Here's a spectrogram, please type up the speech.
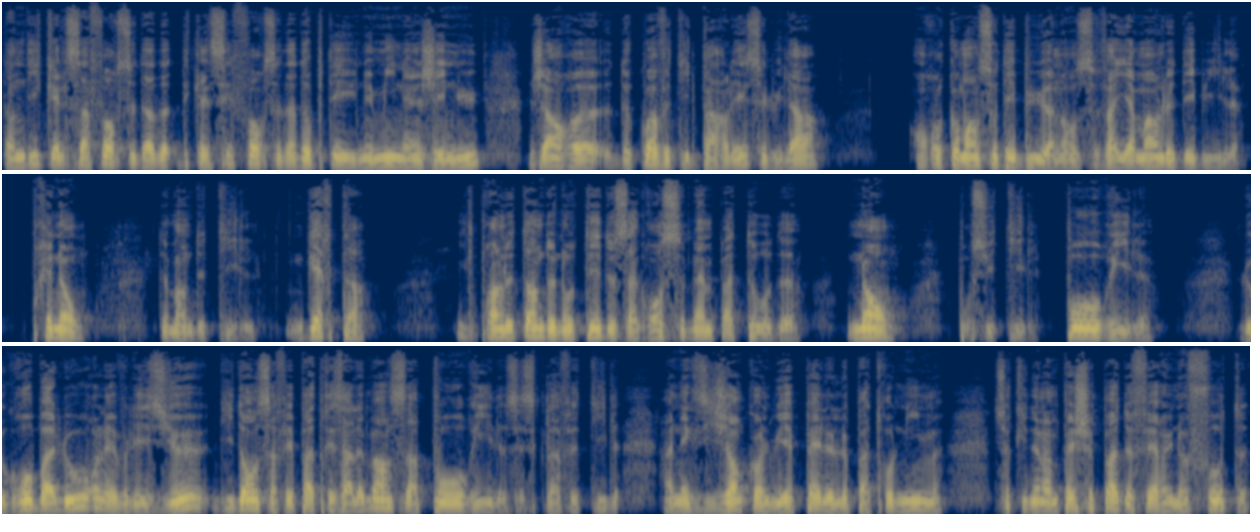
Tandis qu'elle s'efforce d'adopter une mine ingénue, genre euh, de quoi veut-il parler celui-là? On recommence au début, annonce vaillamment le débile. Prénom demande-t-il. Gerta. Il prend le temps de noter de sa grosse main pataude. Non, poursuit-il. Poril. Le gros balourd lève les yeux. Dis donc, ça fait pas très allemand, ça, poril, s'exclame-t-il en exigeant qu'on lui épelle le patronyme, ce qui ne l'empêche pas de faire une faute,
